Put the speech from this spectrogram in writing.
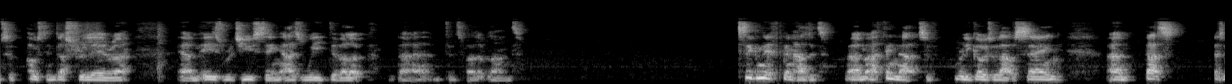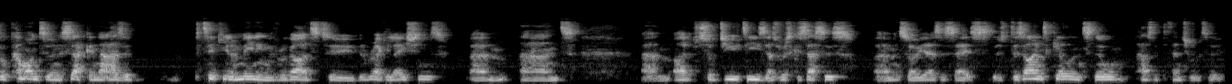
sort of post-industrial era, um, is reducing as we develop uh, develop land. Significant hazard. Um, I think that really goes without saying. Um, that's, as we'll come on to in a second, that has a particular meaning with regards to the regulations um, and um, our sub duties as risk assessors. Um, and so, yeah, as I say, it's, it's, designed to kill and still has the potential to.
